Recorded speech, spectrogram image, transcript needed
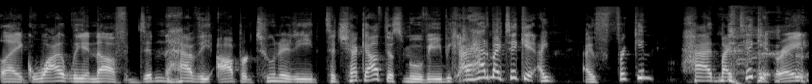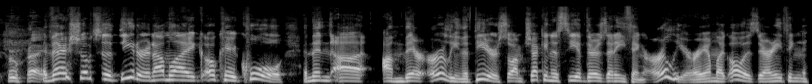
like wildly enough didn't have the opportunity to check out this movie because I had my ticket. I I freaking had my ticket, right? right. And then I show up to the theater and I'm like, okay, cool. And then uh, I'm there early in the theater. So I'm checking to see if there's anything earlier. Right? I'm like, oh, is there anything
